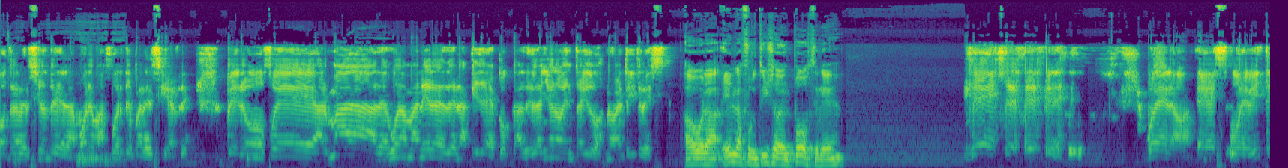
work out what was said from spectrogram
otra versión de El amor es más fuerte para el cierre. Pero fue armada de alguna manera desde aquella época, del año 92, 93. Ahora, es la frutilla del postre, ¿eh? bueno, es, viste,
